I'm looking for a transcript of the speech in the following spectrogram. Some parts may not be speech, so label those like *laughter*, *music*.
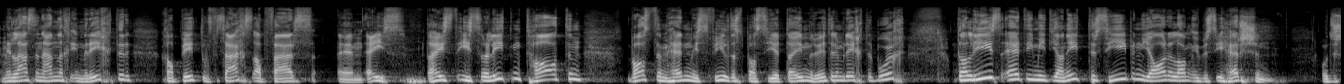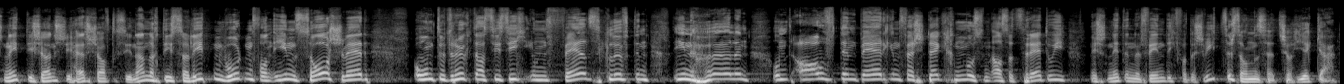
Wir lesen nämlich im Richter Kapitel 6 ab Vers ähm, 1. Da heißt, die Israeliten taten, was dem Herrn missfiel. Das passiert da immer wieder im Richterbuch. Da ließ er die Midianiter sieben Jahre lang über sie herrschen. Und das ist nicht die schönste Herrschaft gewesen. Nämlich die Israeliten wurden von ihnen so schwer unterdrückt, dass sie sich in Felsklüften, in Höhlen und auf den Bergen verstecken mussten. Also das Redui ist nicht eine Erfindung von der Schweizer, sondern es hat es schon hier gegeben.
